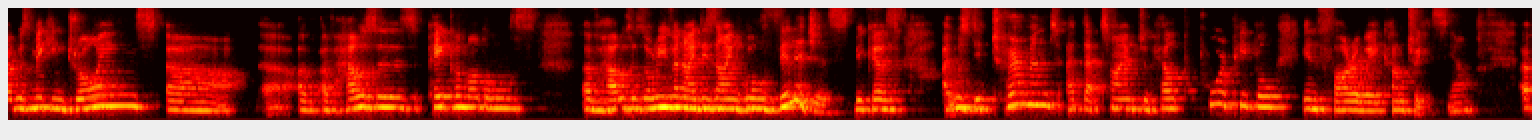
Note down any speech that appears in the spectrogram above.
I was making drawings uh, uh, of, of houses, paper models of houses, or even I designed whole villages because I was determined at that time to help poor people in faraway countries. Yeah, uh,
